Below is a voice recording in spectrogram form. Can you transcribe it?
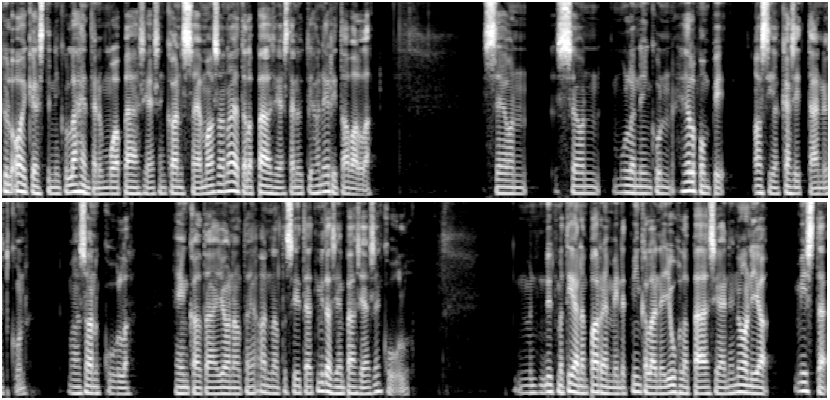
kyllä oikeasti niin kuin lähentänyt mua pääsiäisen kanssa ja mä osaan ajatella pääsiäistä nyt ihan eri tavalla. Se on, se on mulle niin kuin helpompi asia käsittää nyt, kun mä oon saanut kuulla Henkalta ja Joonalta ja Annalta siitä, että mitä siihen pääsiäiseen kuuluu. Nyt mä tiedän paremmin, että minkälainen juhla pääsiäinen on ja mistä,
